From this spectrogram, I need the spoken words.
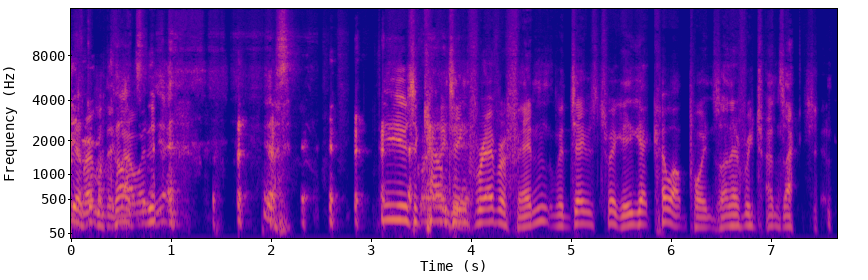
yeah, now, yeah. Yes. You use accounting for everything with James Twigger. You get co-op points on every transaction.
